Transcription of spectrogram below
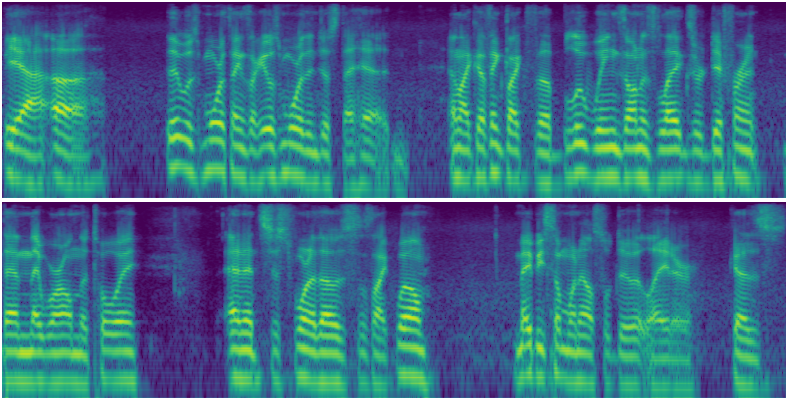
But yeah, uh, it was more things like it was more than just the head, and like I think like the blue wings on his legs are different than they were on the toy, and it's just one of those. It's like, well, maybe someone else will do it later because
